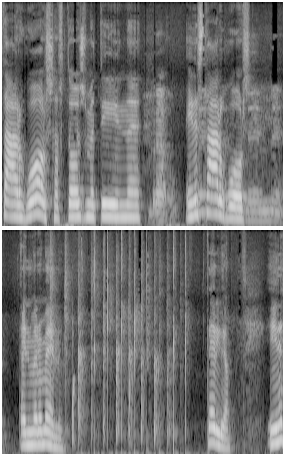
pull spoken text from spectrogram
Star Wars αυτός με την... ε, Μπράβο. Είναι Ναι, Star ναι, Wars. Ναι, ναι. Ενημερωμένη. Τέλεια. Είναι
